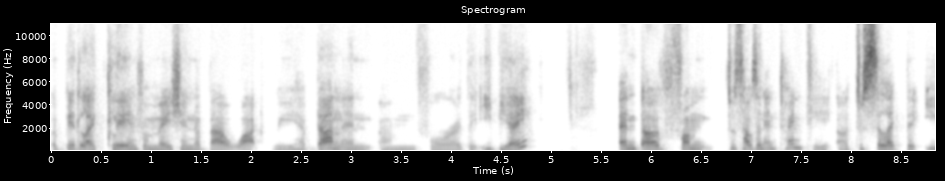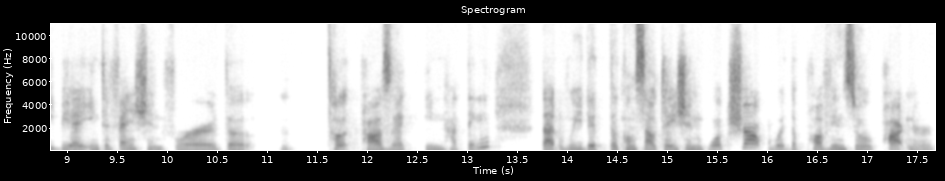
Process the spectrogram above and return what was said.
a bit like clear information about what we have done and um, for the EBA. And uh, from 2020 uh, to select the EBA intervention for the third project in Hà Tĩnh that we did the consultation workshop with the provincial partner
